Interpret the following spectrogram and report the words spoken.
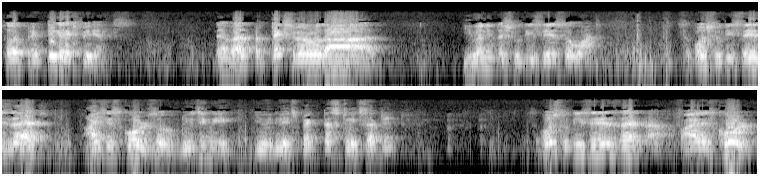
So practical experience. Never pratyaksh virodha. Even if the Shruti says so what? Suppose Shruti says that ice is cold, so do you think we, you, you expect us to accept it? Suppose Shruti says that uh, fire is cold,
